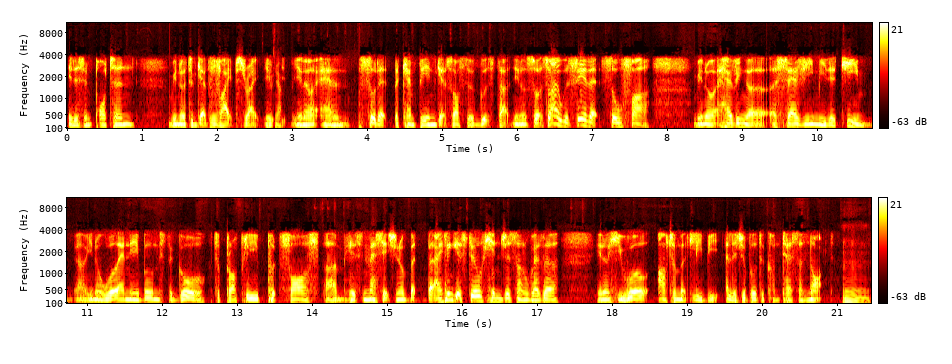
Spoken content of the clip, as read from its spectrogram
it is important you know, to get the vibes right, you, you know, and so that the campaign gets off to a good start, you know. So, so I would say that so far, you know, having a, a savvy media team, uh, you know, will enable Mr. Goh to properly put forth um, his message, you know. But, but I think it still hinges on whether, you know, he will ultimately be eligible to contest or not. Mm.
